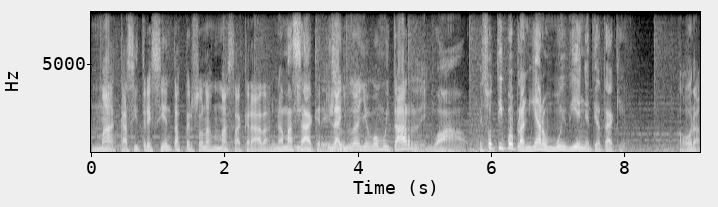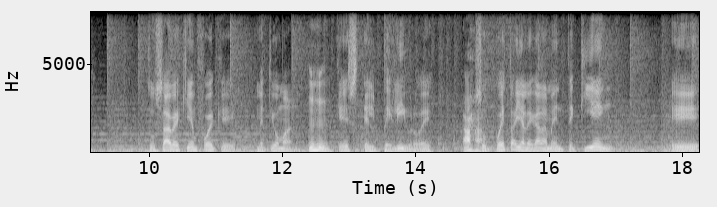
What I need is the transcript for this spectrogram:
Más, casi 300 personas masacradas. Una masacre. Y, y la ayuda llegó muy tarde. Wow. Esos tipos planearon muy bien este ataque. Ahora, tú sabes quién fue que metió mano, que es el peligro de esto. Ajá. Supuesta y alegadamente, quién eh,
